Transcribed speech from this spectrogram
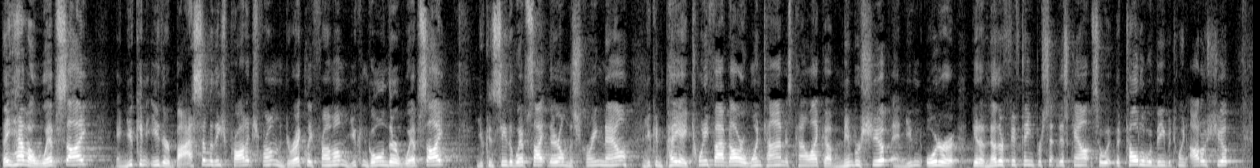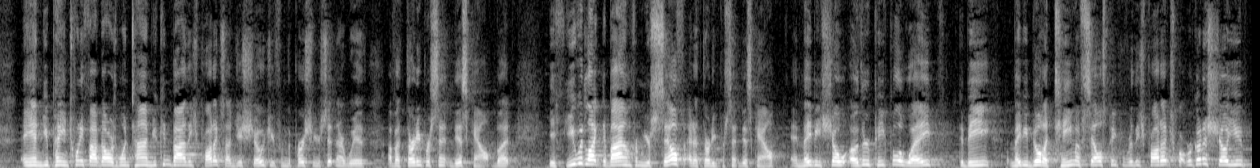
they have a website and you can either buy some of these products from them directly from them. You can go on their website. You can see the website there on the screen now. You can pay a $25 one time. It's kind of like a membership, and you can order, get another 15% discount. So the total would be between auto ship and you paying $25 one time. You can buy these products I just showed you from the person you're sitting there with of a 30% discount. But if you would like to buy them from yourself at a 30% discount and maybe show other people a way to be, maybe build a team of salespeople for these products, what we're going to show you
